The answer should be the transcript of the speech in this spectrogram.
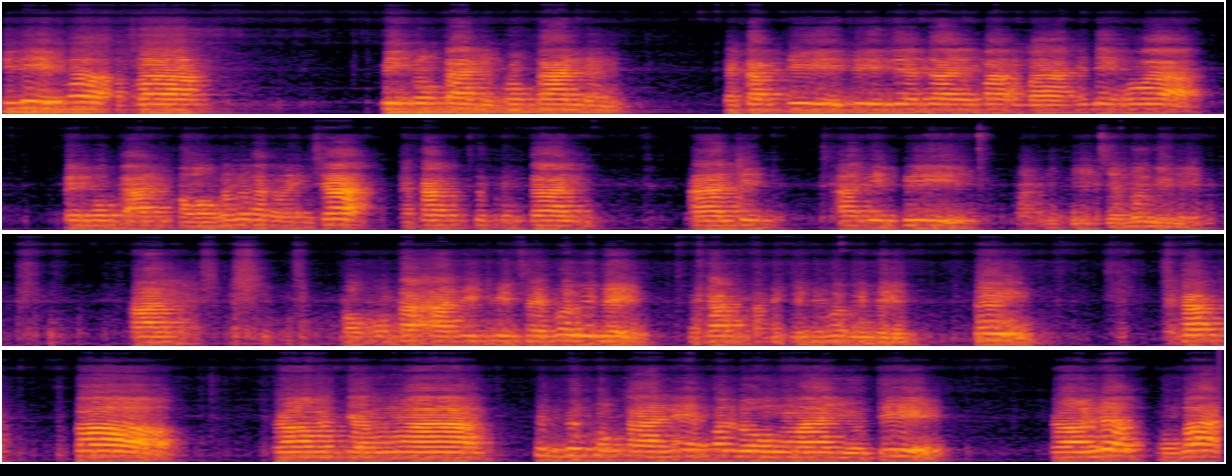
ที่นี่เพื่อมามีโครงการอยู่โครงการหนึ่งนะครับที่ที่ที่ได้มามาที่นี่เพราะว่าเป็นโครงการของสำนักงานตำรวจแห่งชาตินะครับคือโครงการ RT RTP เซเบอร์มินิ R ของโครงการ RTP Cyber Village นะครับ RTP Cyber Village ซึ่งนะครับก็เราจะมาขึ้นขึ้นโครงการนี้ก็ลงมาอยู่ที่ เราเลือกหมู่บ้าน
